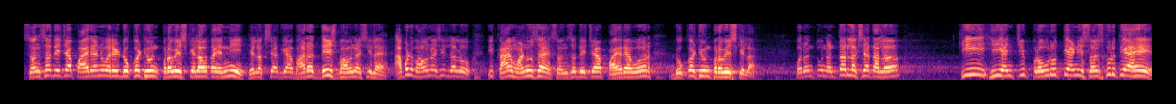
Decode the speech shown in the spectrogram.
संसदेच्या पायऱ्यांवर हे डोकं ठेवून प्रवेश केला होता यांनी हे लक्षात घ्या भारत देश भावनाशील आहे. आपण भावनाशील झालो की काय माणूस आहे संसदेच्या पायऱ्यावर डोकं ठेवून प्रवेश केला. परंतु नंतर लक्षात आलं की ही यांची प्रवृत्ती आणि संस्कृती आहे.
